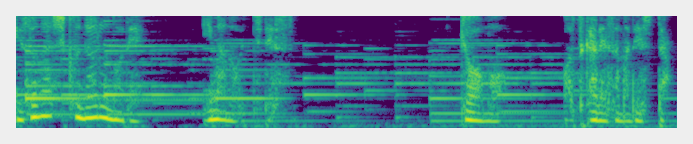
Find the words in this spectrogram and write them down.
忙しくなるので、今のうちです。今日もお疲れ様でした。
